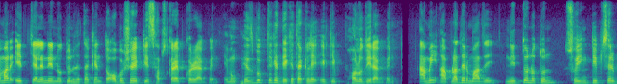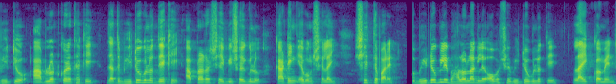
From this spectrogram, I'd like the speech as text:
আমার এই চ্যানেলে নতুন হয়ে থাকেন, তো অবশ্যই একটি সাবস্ক্রাইব করে রাখবেন এবং ফেসবুক থেকে দেখে থাকলে একটি ফলো দিয়ে রাখবেন। আমি আপনাদের মাঝে নিত্য নতুন সুইং টিপসের ভিডিও আপলোড করে থাকি যাতে ভিডিওগুলো দেখে আপনারা সেই বিষয়গুলো কাটিং এবং সেলাই শিখতে পারেন। তো ভিডিওগুলি ভালো লাগলে অবশ্যই ভিডিওগুলোতে লাইক, কমেন্ট,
